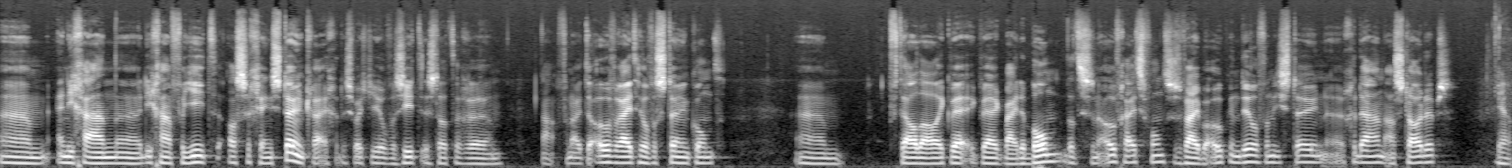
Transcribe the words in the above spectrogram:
Um, en die gaan, uh, die gaan failliet als ze geen steun krijgen. Dus wat je heel veel ziet is dat er um, nou, vanuit de overheid heel veel steun komt. Um, vertelde al, ik, wer ik, werk bij de BOM, dat is een overheidsfonds. Dus wij hebben ook een deel van die steun uh, gedaan aan start-ups. Ja.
